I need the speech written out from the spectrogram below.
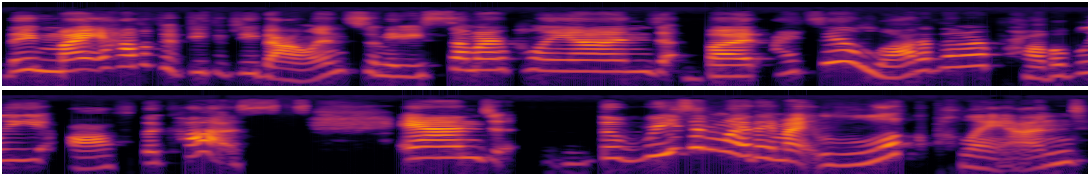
They might have a 50 50 balance. So maybe some are planned, but I'd say a lot of them are probably off the cusp. And the reason why they might look planned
